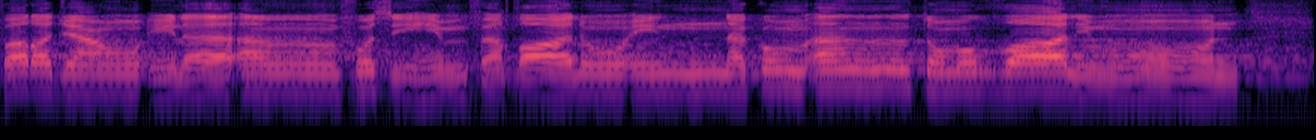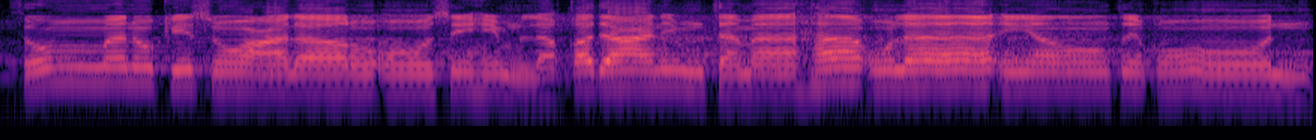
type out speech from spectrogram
فرجعوا إلى أنفسهم فقالوا إنكم أنتم الظالمون. ثم نكسوا على رؤوسهم لقد علمت ما هؤلاء ينطقون.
